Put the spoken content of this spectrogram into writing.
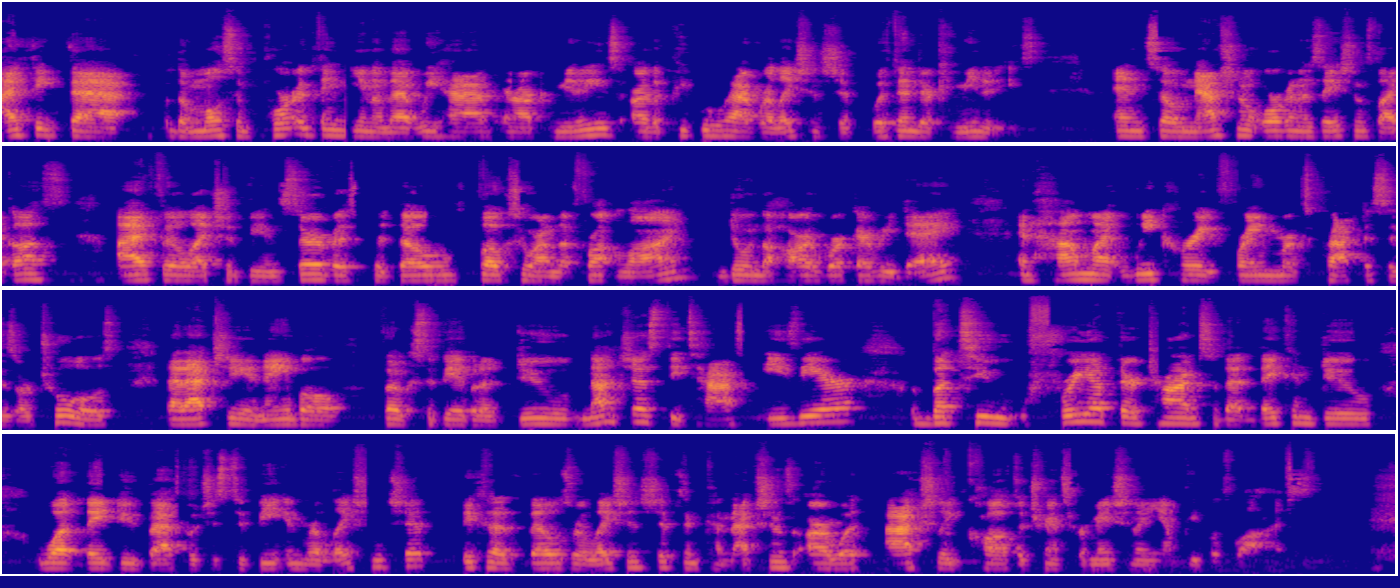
I think that the most important thing you know that we have in our communities are the people who have relationship within their communities and so national organizations like us, I feel like should be in service to those folks who are on the front line doing the hard work every day. And how might we create frameworks, practices, or tools that actually enable folks to be able to do not just the task easier, but to free up their time so that they can do what they do best, which is to be in relationship, because those relationships and connections are what actually cause the transformation in young people's lives.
